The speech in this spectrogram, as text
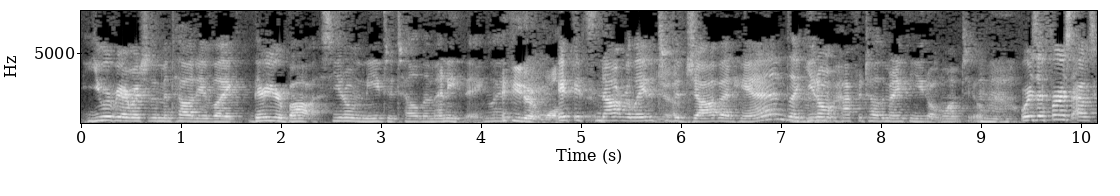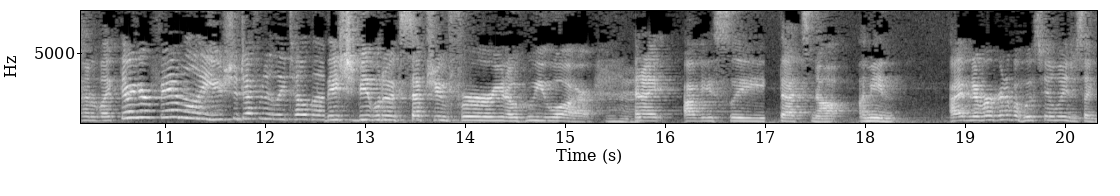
you were very much of the mentality of like they're your boss. You don't need to tell them anything. Like if you don't want if it's not related to Yeah. Mm-hmm. the job at hand, like you don't have to tell them anything you don't want to. Whereas at first I was kind of like, they're your family. You should definitely tell them. They should be able to accept you for, you know, who you are. Mm-hmm. And I obviously that's not I mean, I've never heard of a host family just like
